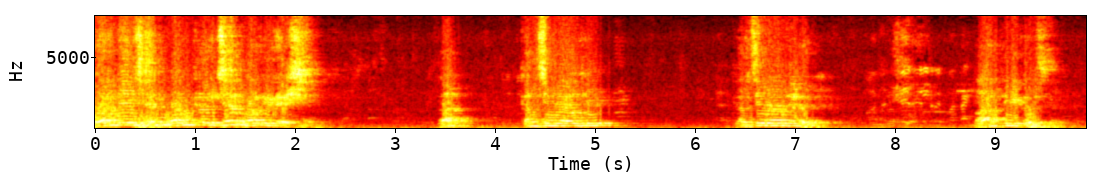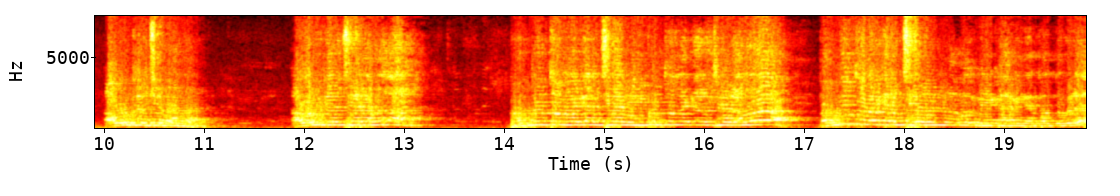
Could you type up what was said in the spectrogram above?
One nation one. Culture one election culture ಯಾವ್ದು? ಕಲ್ಚರ್ ಯಾವ್ದು ಹೇಳಿದ್ರೆ. ಭಾರತೀಯ ಕಲ್ಚರ್. ಅವ್ರ ಕಲ್ಚರ್ ಅಲ್ಲ. ಅವ್ರ ಕಲ್ಚರ್ ಅಲ್ಲ. ಬಂಧುತ್ವದ ಕಲ್ಚರ್, ಹಿಂದುತ್ವದ ಕಲ್ಚರ್ ಅಲ್ಲ. ಬಂಧುತ್ವದ ಕಲ್ಚರ್ ನಮಗೆ ಬೇಕಾಗಿದೆ ಬಂಧುಗಳೇ.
